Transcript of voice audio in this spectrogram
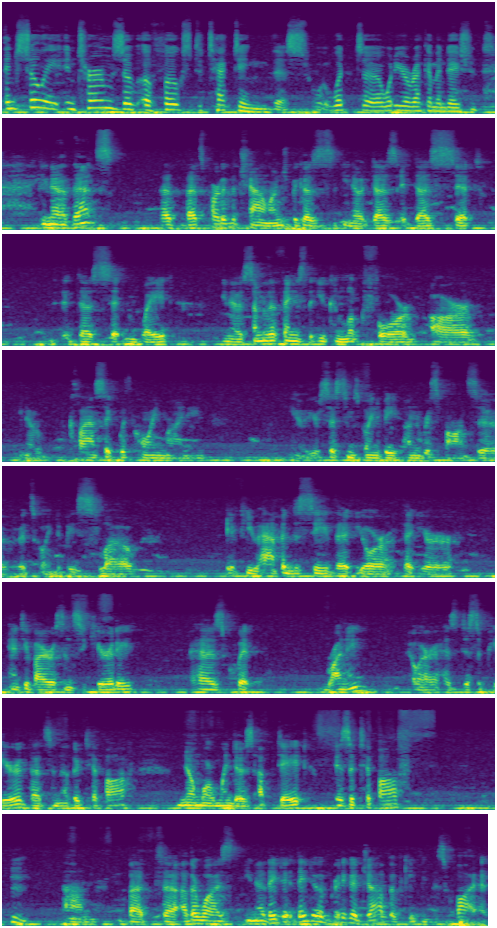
And so, in terms of, of folks detecting this, what uh, what are your recommendations? You know that's that, that's part of the challenge because you know it does it does sit it does sit and wait. You know some of the things that you can look for are you know classic with coin mining. You know your system's going to be unresponsive. It's going to be slow. If you happen to see that your that your antivirus and security has quit running or has disappeared that's another tip off. No more windows update is a tip off um, but uh, otherwise, you know, they do, they do a pretty good job of keeping this quiet.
